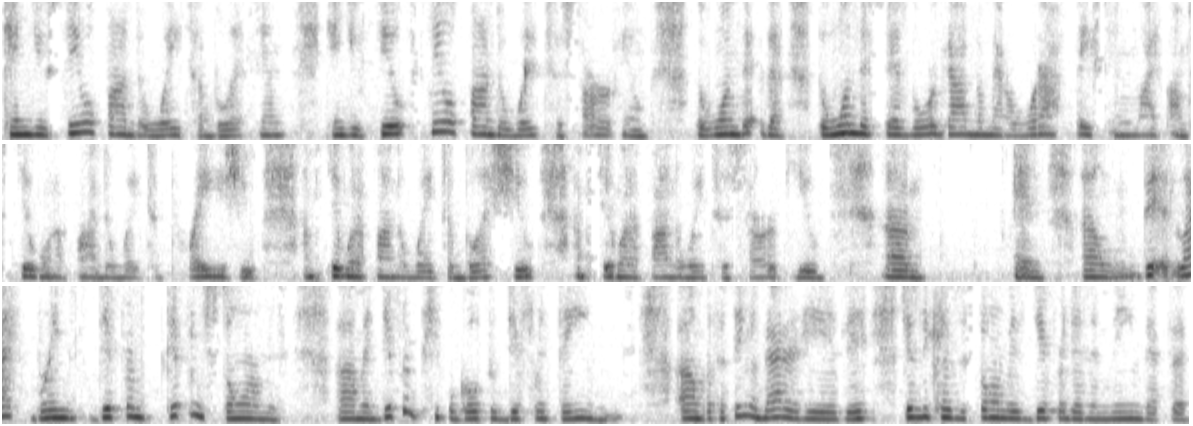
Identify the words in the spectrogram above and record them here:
Can you still find a way to bless Him? Can you feel still find a way to serve Him? The one that the, the one that says, Lord God, no matter what I face in life, I'm still going to find a way to praise you. I'm still going to find a way to bless you. I'm still going to find a way to serve you. Um, and um, the, life brings different different storms um, and different people go through different things. Um, but the thing about it is it just because the storm is different doesn't mean that the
